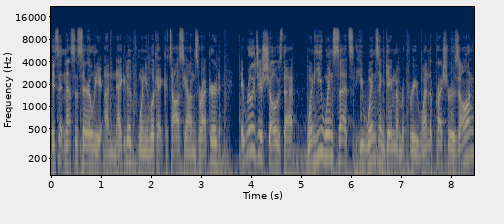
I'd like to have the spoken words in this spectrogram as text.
isn't necessarily a negative when you look at Katassian's record. It really just shows that when he wins sets, he wins in game number three. When the pressure is on,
